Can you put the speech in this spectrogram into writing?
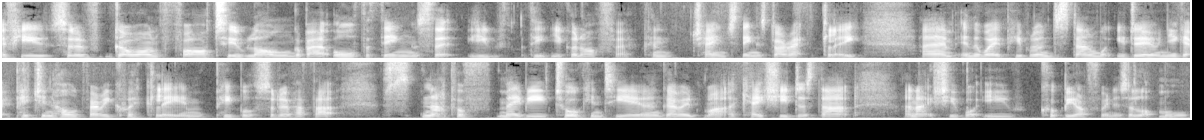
if you sort of go on far too long about all the things that you think you can offer, can change things directly um, in the way people understand what you do, and you get pigeonholed very quickly, and people sort of have that snap of maybe talking to you and going, right, okay, she does that, and actually what you could be offering is a lot more.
